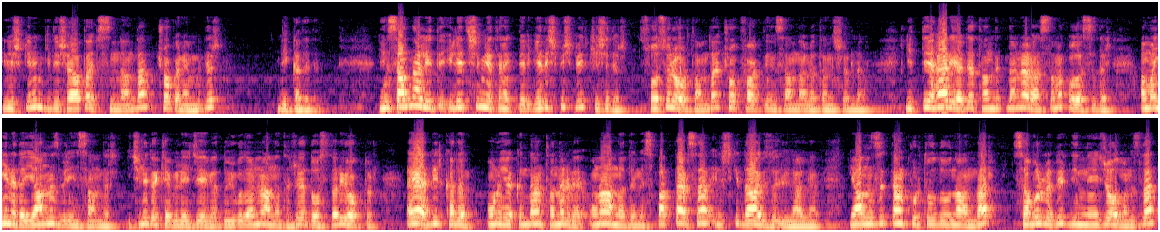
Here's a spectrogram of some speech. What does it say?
ilişkinin gidişatı açısından da çok önemlidir. Dikkat edin. İnsanlarla iletişim yetenekleri gelişmiş bir kişidir. Sosyal ortamda çok farklı insanlarla tanışırlar. Gittiği her yerde tanıdıklarına rastlamak olasıdır. Ama yine de yalnız bir insandır. İçini dökebileceği ve duygularını anlatacağı dostları yoktur. Eğer bir kadın onu yakından tanır ve onu anladığını ispatlarsa ilişki daha güzel ilerler. Yalnızlıktan kurtulduğunu anlar. Sabırlı bir dinleyici olmanızda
